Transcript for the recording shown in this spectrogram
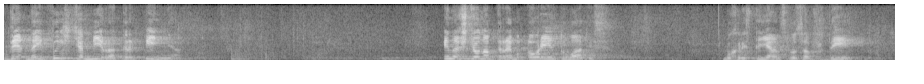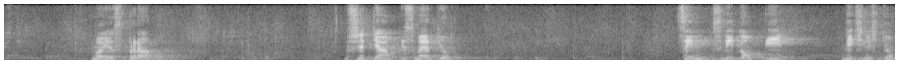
Де найвища міра терпіння. І на що нам треба орієнтуватись? Бо християнство завжди має справу життям і смертю, цим світом і вічністю,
